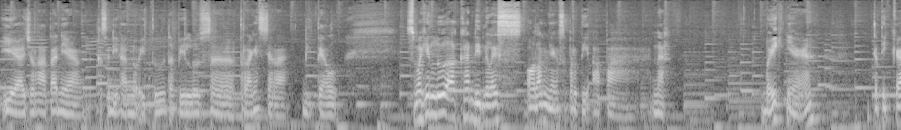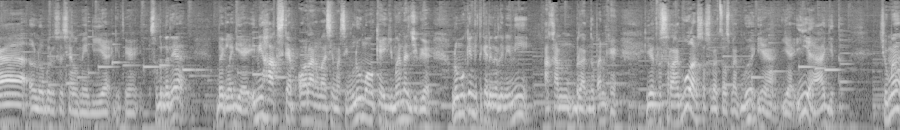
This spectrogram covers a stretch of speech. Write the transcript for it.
Iya curhatan yang kesedihan lo itu tapi lo terangnya secara detail Semakin lu akan dinilai orang yang seperti apa. Nah baiknya ketika lo bersosial media gitu ya sebenarnya baik lagi ya ini hak setiap orang masing-masing. Lu mau kayak gimana juga? Lu mungkin ketika dengerin ini akan beranggapan kayak ya terserah gue sosmed sosmed gue ya ya iya gitu. Cuma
